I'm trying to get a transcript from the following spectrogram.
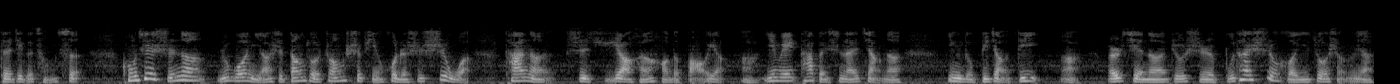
的这个层次。孔雀石呢，如果你要是当做装饰品或者是饰物啊，它呢是需要很好的保养啊，因为它本身来讲呢硬度比较低啊，而且呢就是不太适合于做什么呀？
